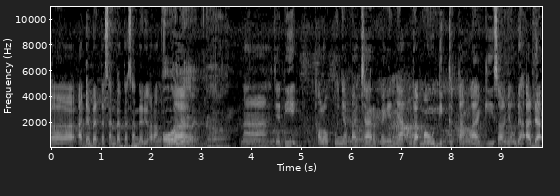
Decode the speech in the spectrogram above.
eh, ada batasan-batasan dari orang oh tua. iya Ah. Nah, jadi kalau punya pacar pengennya nggak mau dikekang lagi, soalnya udah ada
